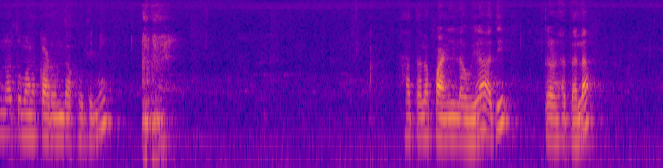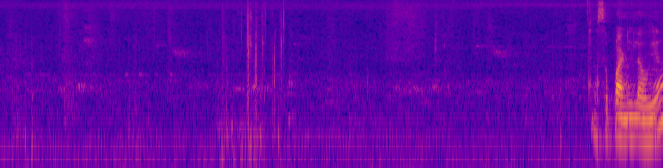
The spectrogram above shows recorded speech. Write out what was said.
पुन्हा तुम्हाला काढून दाखवते मी. हाताला पाणी लावूया आधी तळ हाताला. असं पाणी लावूया.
